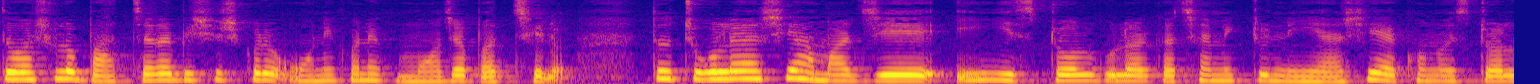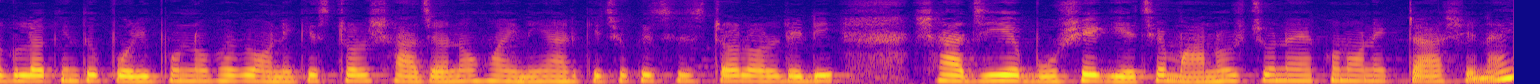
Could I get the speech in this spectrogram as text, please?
তো আসলে বাচ্চারা বিশেষ করে অনেক অনেক মজা পাচ্ছিল। তো চলে আসি আমার যে এই স্টলগুলোর কাছে আমি একটু নিয়ে আসি। এখনও স্টলগুলো কিন্তু পরিপূর্ণভাবে অনেক স্টল সাজানো হয়নি। আর কিছু কিছু স্টল অলরেডি সাজিয়ে বসে গিয়েছে। মানুষজন এখন অনেকটা আসে নাই।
